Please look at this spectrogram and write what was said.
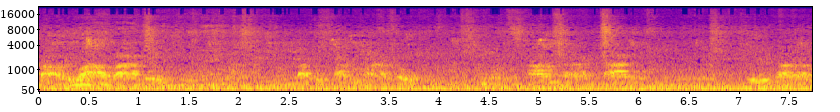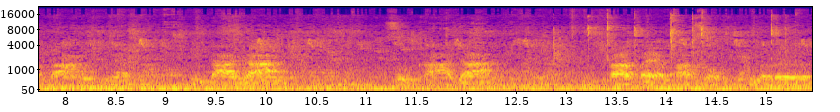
ปปะวาบานิปฏิคันหาตุทานหาการดูพระตตังอิตายะสุขายะข้าแต่พระสงฆ์ผู้เจริญ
